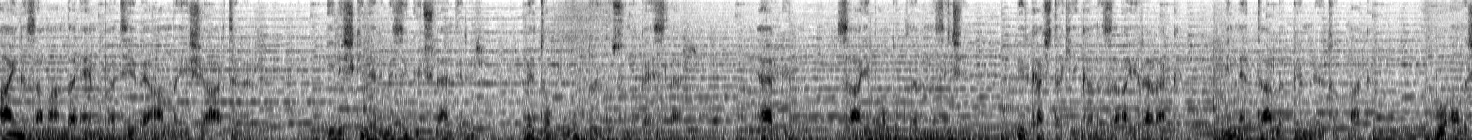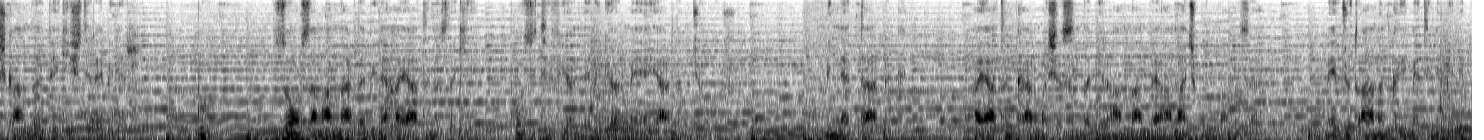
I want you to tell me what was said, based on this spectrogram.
aynı zamanda empati ve anlayışı artırır. İlişkilerimizi güçlendirir ve topluluk duygusunu besler. Her gün sahip olduklarınız için birkaç dakikanızı ayırarak minnettarlık günlüğü tutmak bu alışkanlığı pekiştirebilir. Bu zor zamanlarda bile hayatınızdaki pozitif yönleri görmeye yardımcı olur. Minnettarlık hayatın karmaşasında bir anlam ve amaç bulmamıza, mevcut anın kıymetini bilip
